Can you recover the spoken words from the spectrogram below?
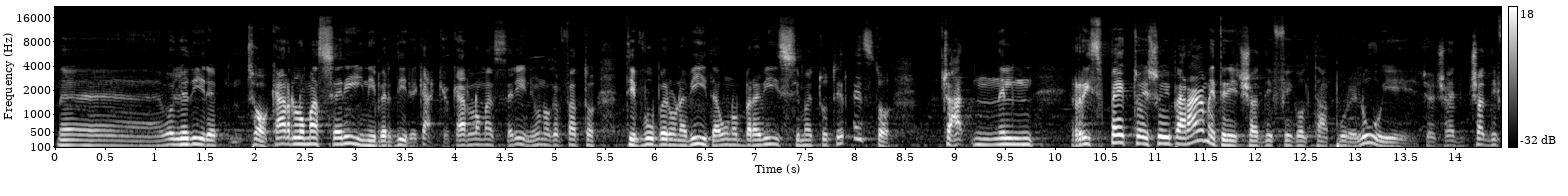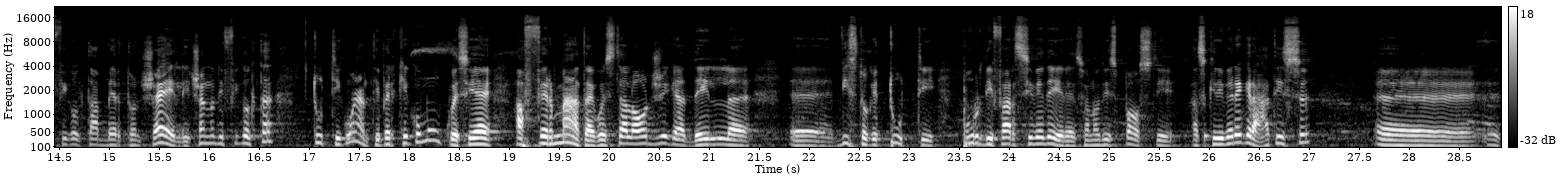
eh, voglio dire, so, Carlo Masserini per dire, cacchio, Carlo Masserini, uno che ha fatto tv per una vita, uno bravissimo e tutto il resto, c'ha, nel, rispetto ai suoi parametri c'ha difficoltà pure lui, cioè, c'ha, c'ha difficoltà Bertoncelli, c'hanno difficoltà tutti quanti, perché comunque si è affermata questa logica del, eh, visto che tutti pur di farsi vedere sono disposti a scrivere gratis, eh,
